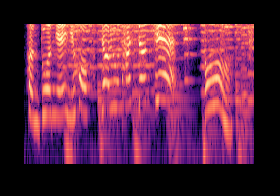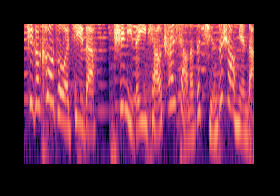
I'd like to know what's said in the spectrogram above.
很多年以后要用它相见。哦，这个扣子我记得是你的一条穿小了的裙子上面的，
